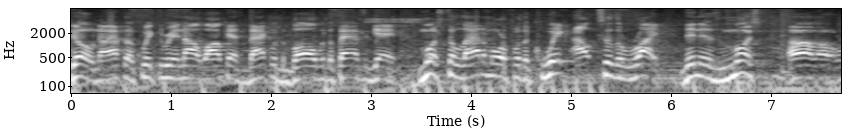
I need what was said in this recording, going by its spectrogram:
go. Now, after a quick three and out, Wildcats back with the ball with the passing game. Mush to Lattimore for the quick out to the right. Then is Mush uh,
